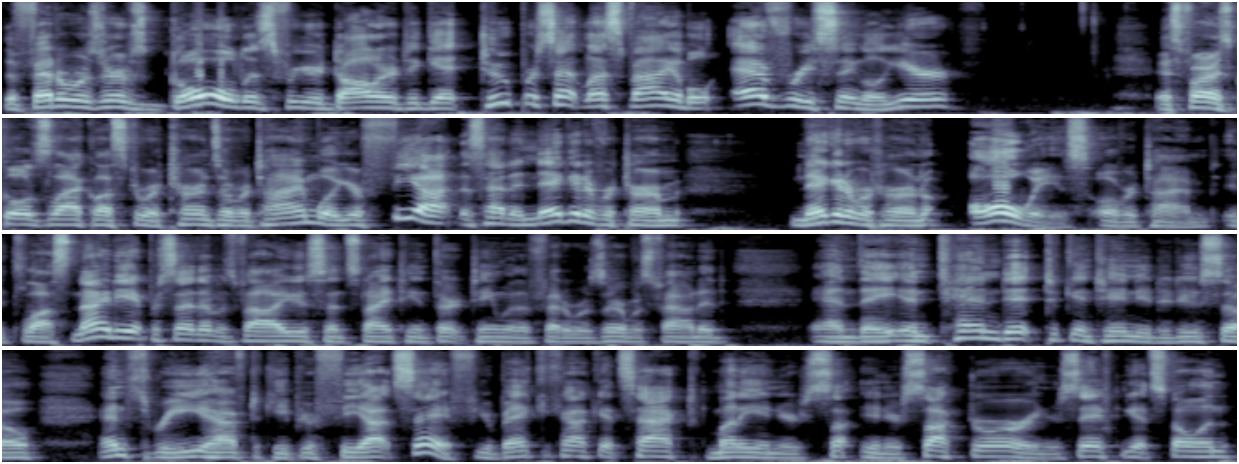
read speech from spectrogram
The Federal Reserve's goal is for your dollar to get 2% less valuable every single year. As far as gold's lackluster returns over time, well, your fiat has had a negative return negative return always over time. It's lost 98% of its value since 1913 when the Federal Reserve was founded, and they intend it to continue to do so. And three, you have to keep your fiat safe. Your bank account gets hacked, money in your in your sock drawer or in your safe can get stolen.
